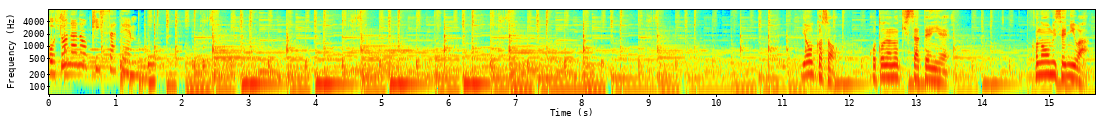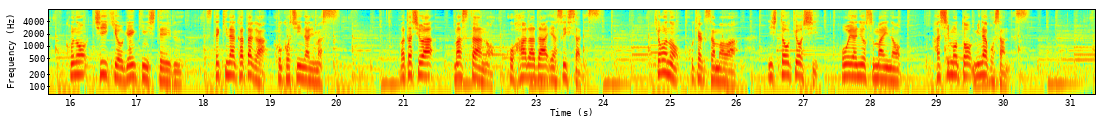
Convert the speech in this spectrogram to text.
大人の喫茶店。ようこそ大人の喫茶店へ。このお店にはこの地域を元気にしている素敵な方がお越しになります。私はマスターの小原田康久です。今日のお客様は西東京市法屋にお住まいの橋本美奈子さんです。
